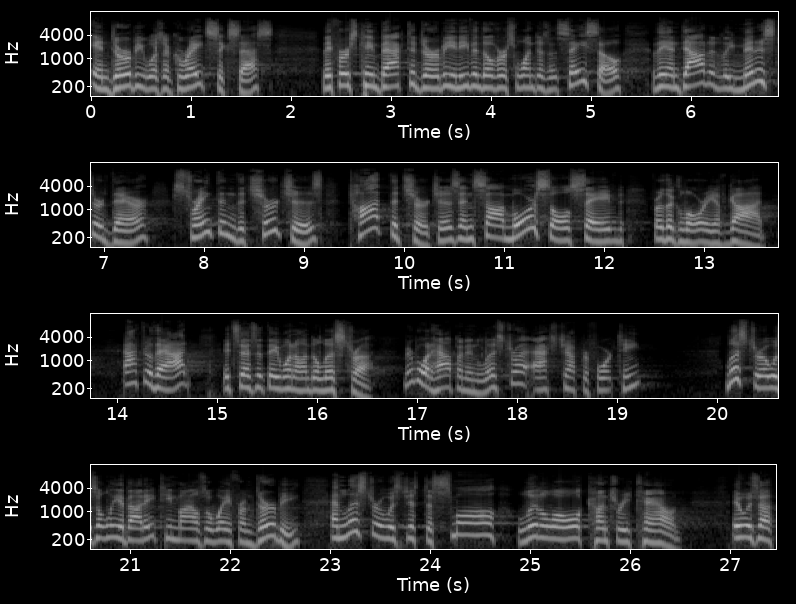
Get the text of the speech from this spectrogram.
in Derbe was a great success. They first came back to Derbe, and even though verse 1 doesn't say so, they undoubtedly ministered there, strengthened the churches, taught the churches, and saw more souls saved for the glory of God. After that, it says that they went on to Lystra. Remember what happened in Lystra, Acts chapter 14? Lystra was only about 18 miles away from Derbe, and Lystra was just a small, little old country town. It was a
